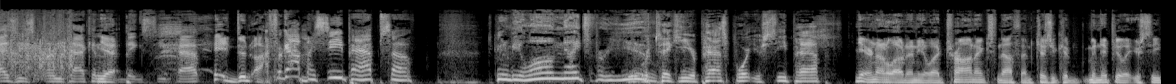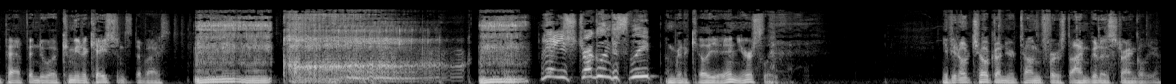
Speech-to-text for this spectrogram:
As he's unpacking Yeah. that big CPAP. Hey, dude, I forgot my CPAP, so it's going to be long nights for you. We're taking your passport, your CPAP. Yeah, you're not allowed any electronics, nothing, because you could manipulate your CPAP into a communications device. yeah, you're struggling to sleep? I'm going to kill you in your sleep. if you don't choke on your tongue first, I'm going to strangle you.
